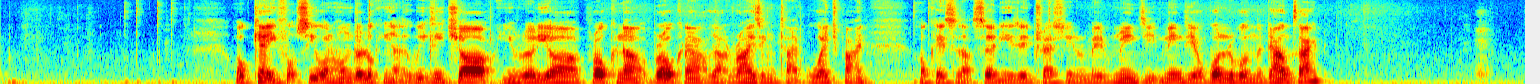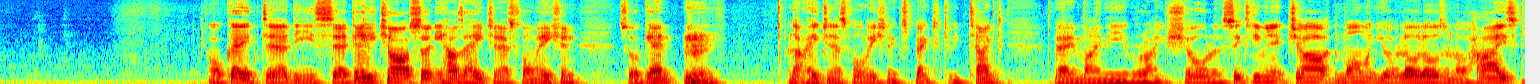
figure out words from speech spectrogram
Okay, FTSE 100 looking at the weekly chart, you really are broken out, broken out of that rising type wedge pattern. Okay, so that certainly is interesting. It means, it means you're vulnerable on the downside. Okay, uh, this uh, daily chart certainly has a HNS formation. So again, that HNS formation expected to be tagged. Bear in mind the right shoulder. 60 minute chart at the moment, you have low lows and low highs.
